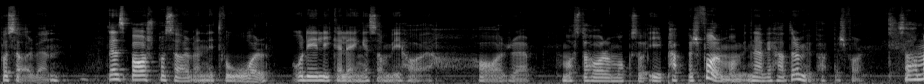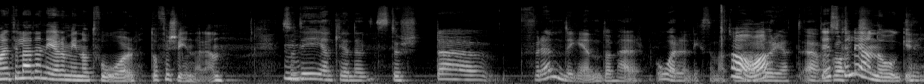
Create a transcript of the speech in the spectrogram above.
på servern. Den spars på servern i två år och det är lika länge som vi har, har, eh, måste ha dem också i pappersform, om, när vi hade dem i pappersform. Så har man inte laddat ner dem inom två år, då försvinner den. Så det är egentligen den största förändringen de här åren? Liksom, att vi Ja, har börjat Det skulle jag nog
